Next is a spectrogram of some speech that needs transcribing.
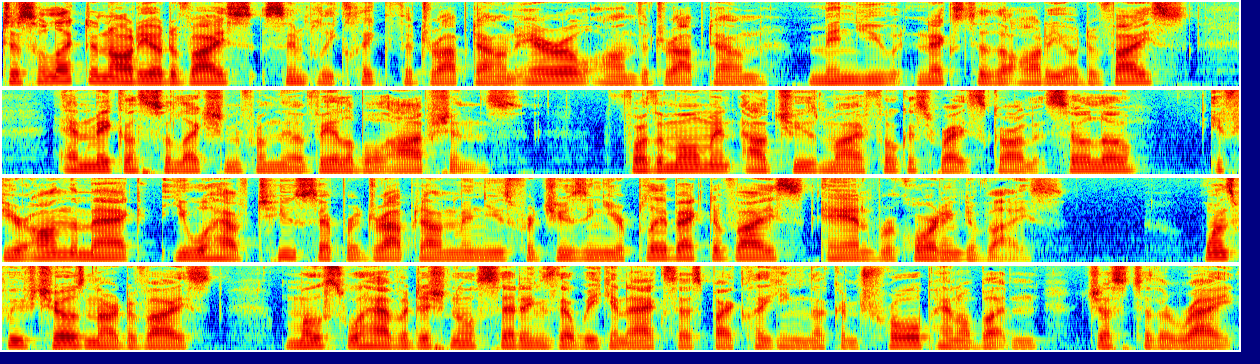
To select an audio device, simply click the drop-down arrow on the drop-down menu next to the audio device and make a selection from the available options. For the moment, I'll choose my Focusrite Scarlett Solo. If you're on the Mac, you will have two separate drop-down menus for choosing your playback device and recording device. Once we've chosen our device, most will have additional settings that we can access by clicking the control panel button just to the right.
